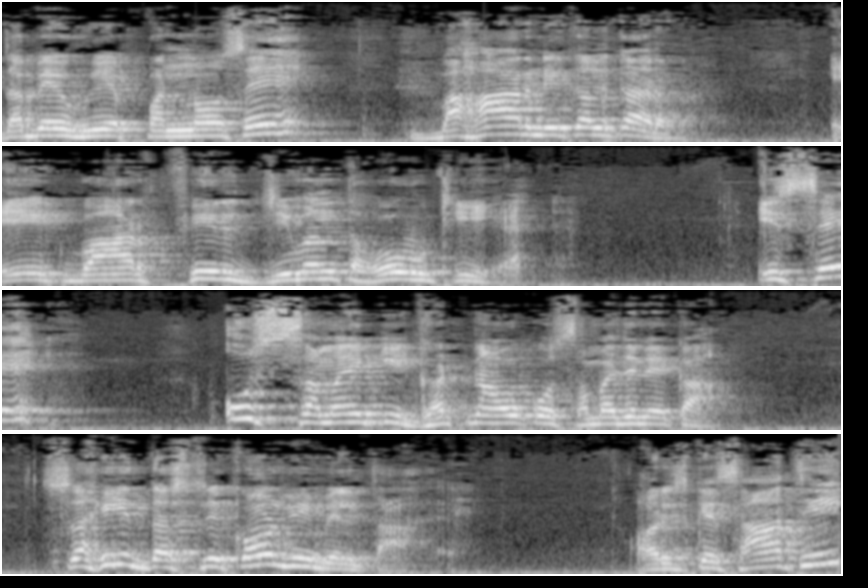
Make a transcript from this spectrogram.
दबे हुए पन्नों से बाहर निकलकर एक बार फिर जीवंत हो उठी है। इससे उस समय की घटनाओं को समझने का सही दृष्टिकोण भी मिलता है। और इसके साथ ही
